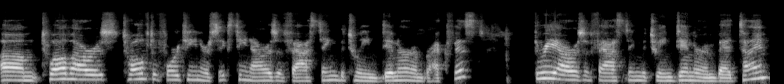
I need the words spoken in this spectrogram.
Um, 12 hours, 12 to 14 or 16 hours of fasting between dinner and breakfast, three hours of fasting between dinner and bedtime.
